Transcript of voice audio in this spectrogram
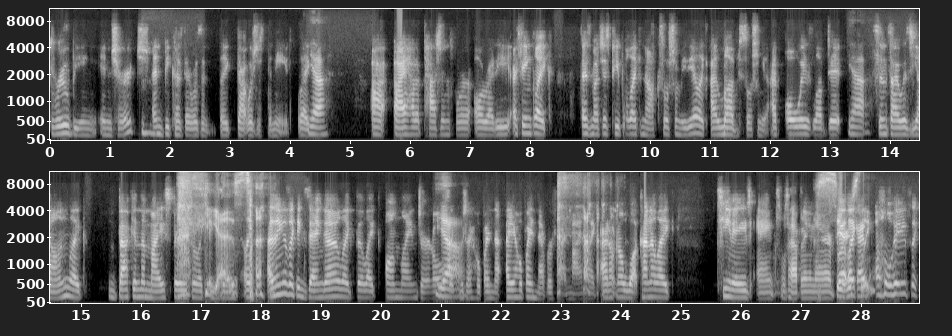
through being in church mm-hmm. and because there wasn't like that was just the need. Like Yeah. I I had a passion for it already. I think like as much as people like knock social media, like I loved social media. I've always loved it. Yeah. Since I was young, like back in the MySpace or like yes, like I think it was like Xanga, like the like online journals, yeah. like, which I hope I ne- I hope I never find mine. Like I don't know what kind of like teenage angst was happening there, Seriously. but like I've always like,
